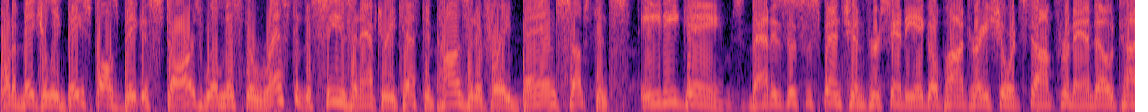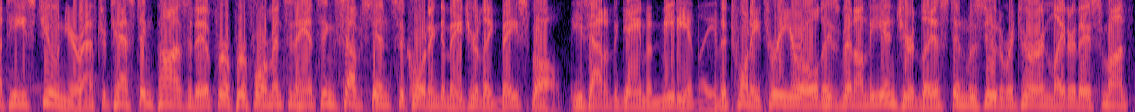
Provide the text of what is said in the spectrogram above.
One of Major League Baseball's biggest stars will miss the rest of the season after he tested positive for a banned substance. 80 games. That is a suspension for San Diego Padres shortstop Fernando Tatis Jr. after testing positive for a performance enhancing substance, according to Major League Baseball. He's out of the game immediately. The 23 year old has been on the injured list and was due to return later this month.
